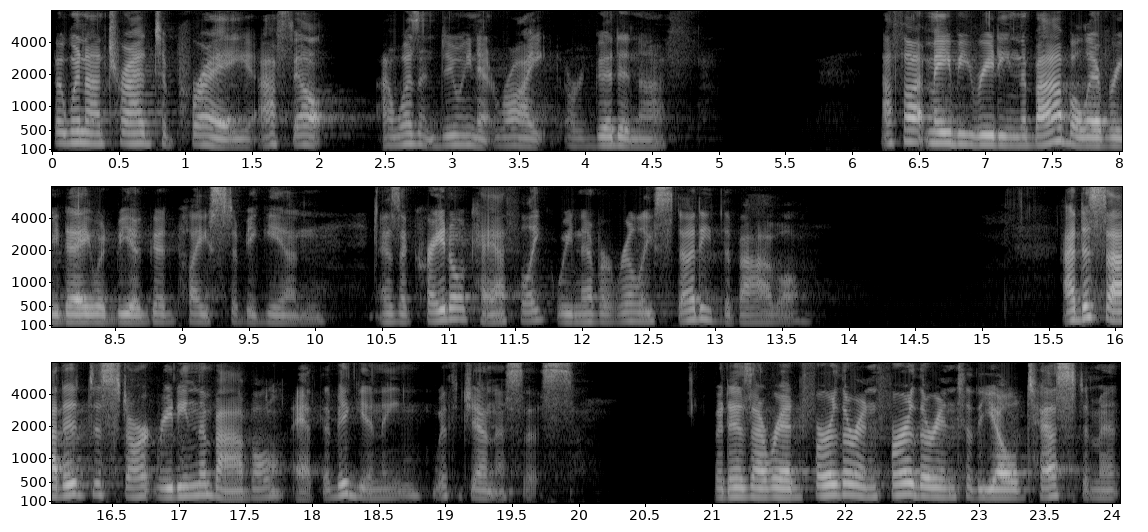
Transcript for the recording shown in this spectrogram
But when I tried to pray, I felt I wasn't doing it right or good enough. I thought maybe reading the Bible every day would be a good place to begin. As a cradle Catholic, we never really studied the Bible. I decided to start reading the Bible at the beginning with Genesis. But as I read further and further into the Old Testament,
